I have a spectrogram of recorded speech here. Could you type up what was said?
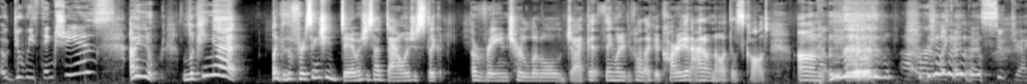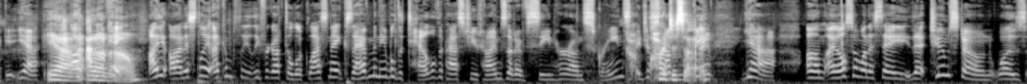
Oh, do we think she is? I mean, looking at like the first thing she did when she sat down was just like arrange her little jacket thing. What do you call it? Like a cardigan? I don't know what that's called. Um, uh, or like a, a suit jacket. Yeah. Yeah, Um, I don't know. I honestly, I completely forgot to look last night because I haven't been able to tell the past few times that I've seen her on screens. I just Hard to stopped say. looking. Yeah. Um, I also want to say that Tombstone was.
